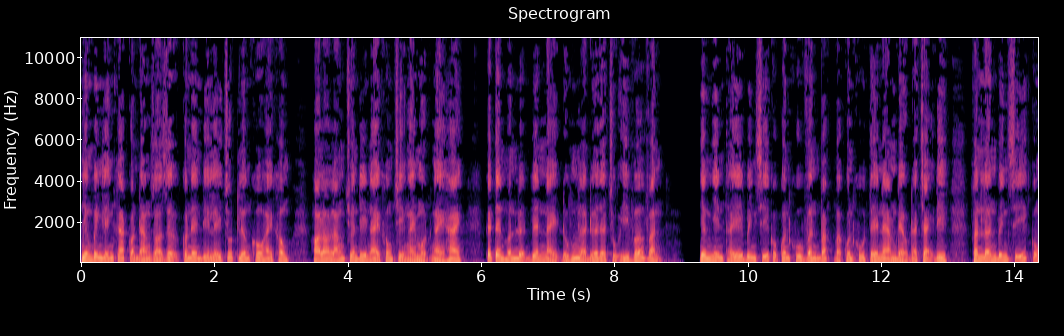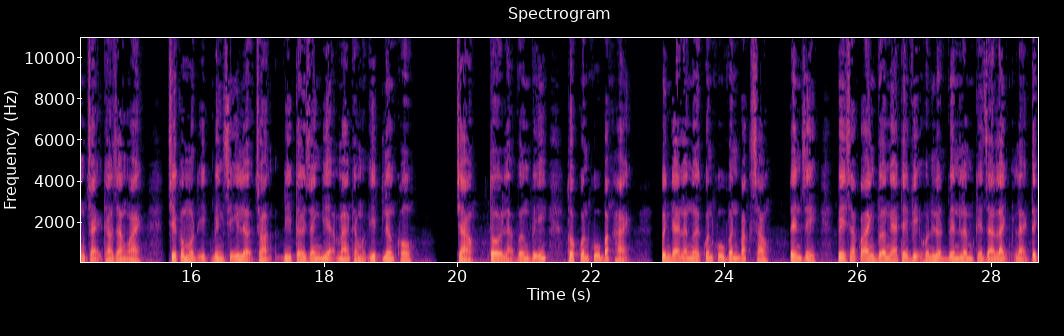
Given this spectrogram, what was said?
những binh lính khác còn đang do dự có nên đi lấy chút lương khô hay không. Họ lo lắng chuyến đi này không chỉ ngày một, ngày hai. Cái tên huấn luyện viên này đúng là đưa ra chủ ý vớ vẩn. Nhưng nhìn thấy binh sĩ của quân khu vân bắc và quân khu tế nam đều đã chạy đi, phần lớn binh sĩ cũng chạy theo ra ngoài. Chỉ có một ít binh sĩ lựa chọn đi tới doanh địa mang theo một ít lương khô. Chào, tôi là vương vĩ, thuộc quân khu bắc hải. Huynh đệ là người quân khu vân bắc sau tên gì? Vì sao có anh vừa nghe thấy vị huấn luyện viên lâm kia ra lệnh lại tích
